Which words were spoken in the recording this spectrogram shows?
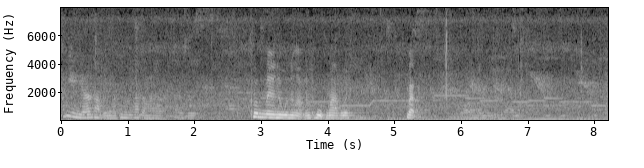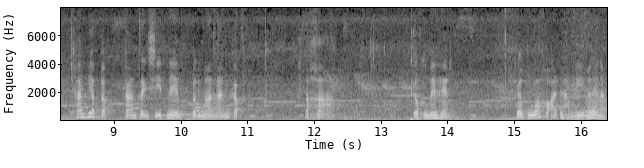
ที่อินเดียเราทำเองนะที่นี่น่าจะไม่ไม่ซื้อคือเมนูหนึ่งอะมันถูกมากเลย แบบถ้าเทียบกับการใส่ชีสในปริมาณนั้นกับราคา ก็คือไม่แพงเกือบกูว่าเขาอาจจะทำเองก็ได้นะ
